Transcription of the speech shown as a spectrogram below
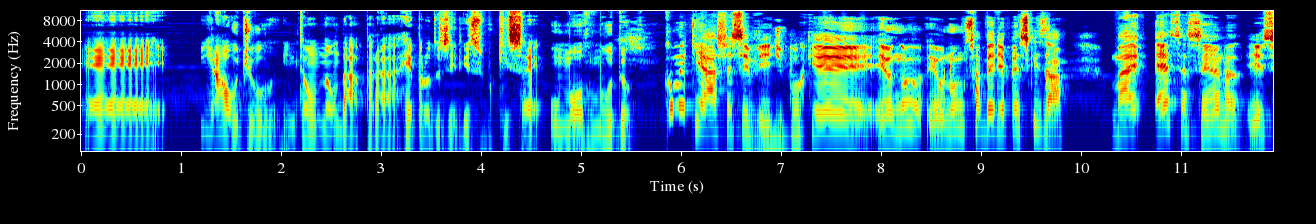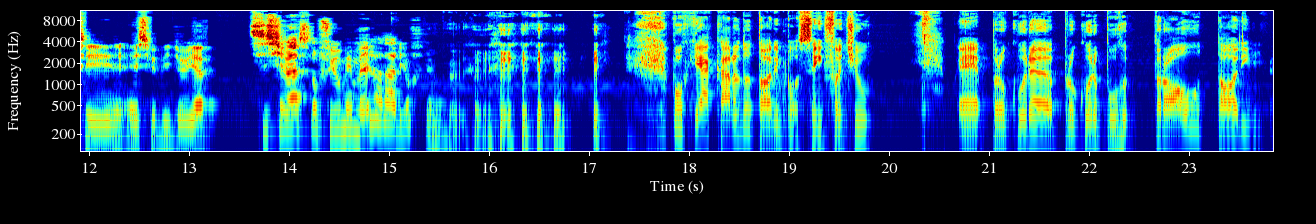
é, em áudio, então não dá para reproduzir isso, porque isso é humor mudo. Como é que acha esse vídeo? Porque eu não, eu não saberia pesquisar. Mas essa cena, esse, esse vídeo ia. Se estivesse no filme, melhoraria o filme. Porque é a cara do Thorin, pô, ser infantil. É, procura, procura por Troll Thorin.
